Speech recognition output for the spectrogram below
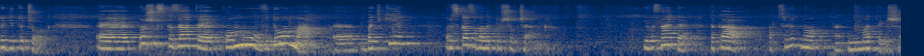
до діточок. Е, прошу сказати, кому вдома батьки розказували про Шевченка. І ви знаєте, така абсолютно німа тиша.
